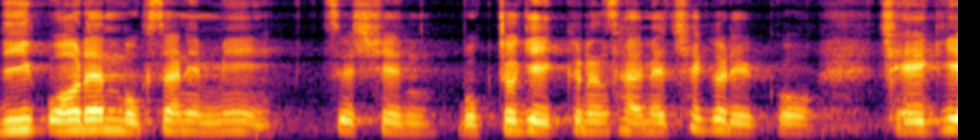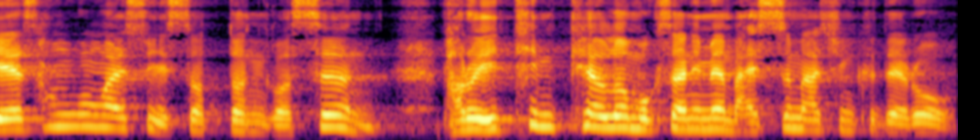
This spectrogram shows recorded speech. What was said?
닉 워렌 목사님이 쓰신 목적이 이끄는 삶의 책을 읽고 재기에 성공할 수 있었던 것은 바로 이 팀 켈러 목사님의 말씀하신 그대로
